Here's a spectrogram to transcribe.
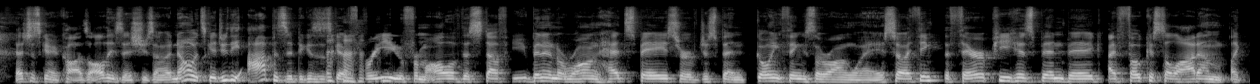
that's just going to cause all these issues. I'm like, no, it's going to do the opposite because it's going to free you from all of this stuff. You've been in a wrong headspace or have just been going things the wrong way. So I think the therapy has been big. I focused a lot on like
